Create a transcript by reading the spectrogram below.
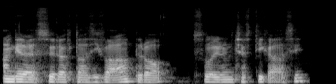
anche adesso in realtà si fa, però solo in certi casi,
